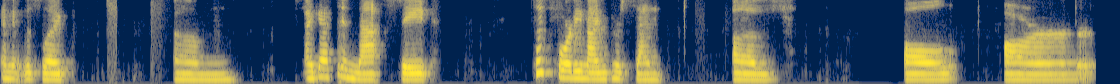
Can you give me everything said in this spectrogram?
and it was like, um, I guess in that state, it's like 49% of all are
